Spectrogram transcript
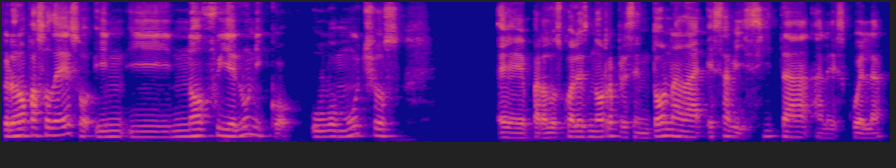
pero no pasó de eso y, y no fui el único. Hubo muchos eh, para los cuales no representó nada esa visita a la escuela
